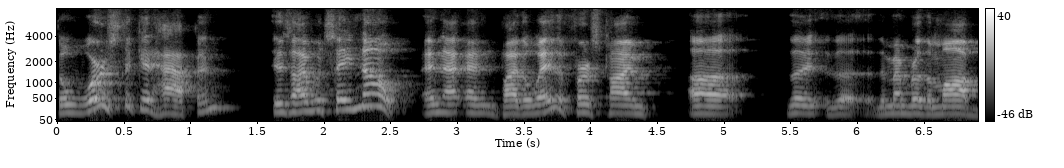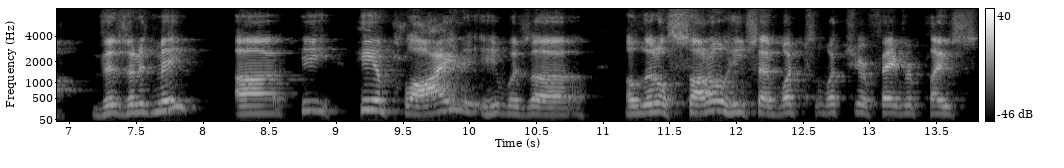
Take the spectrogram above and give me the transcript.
The worst that could happen is I would say no. And that, and by the way, the first time uh, the, the the member of the mob visited me, uh, he he implied he was a a little subtle. He said, "What's what's your favorite place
